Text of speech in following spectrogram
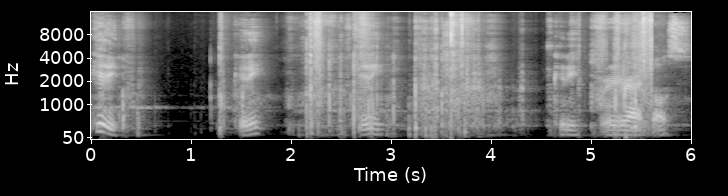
Kitty. Kitty. Kitty. Kitty, where are your eyeballs?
